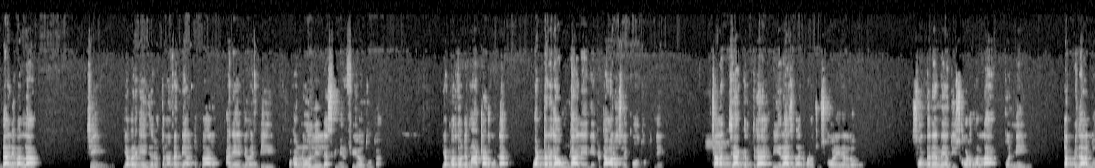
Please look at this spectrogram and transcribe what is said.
దానివల్ల చి ఎవరికి ఏం జరుగుతున్నా నన్నే అంటున్నారు అనేటువంటి ఒక లోన్లీనెస్కి మీరు ఫీల్ అవుతుంటారు. ఎవరితోటి మాట్లాడకుండా ఒంటరిగా ఉండాలి అనేటువంటి ఆలోచన ఎక్కువ అవుతుంటుంది. చాలా జాగ్రత్తగా ఈ రాశి వారిని మనం చూసుకోవాలి నెలలో. సొంత నిర్ణయం తీసుకోవడం వల్ల కొన్ని తప్పిదాలు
